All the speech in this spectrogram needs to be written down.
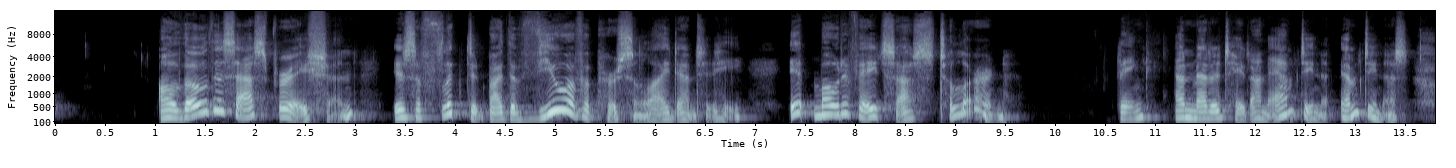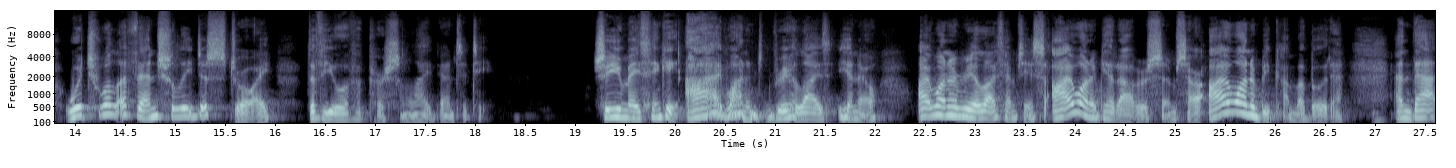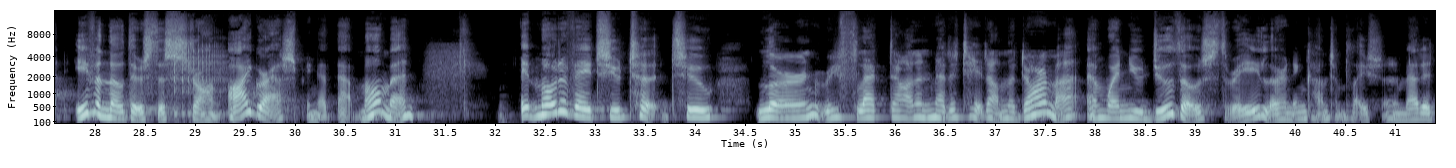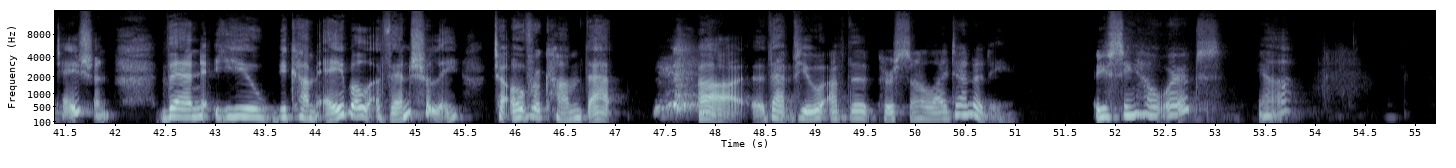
although this aspiration is afflicted by the view of a personal identity, it motivates us to learn, think, and meditate on emptiness, which will eventually destroy the view of a personal identity. So you may thinking, I want to realize, you know, I want to realize emptiness. I want to get out of samsara. I want to become a Buddha. And that, even though there's this strong I grasping at that moment, it motivates you to, to learn, reflect on, and meditate on the Dharma. And when you do those three, learning, contemplation, and meditation, then you become able eventually to overcome that uh, that view of the personal identity. Are you seeing how it works? Yeah.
